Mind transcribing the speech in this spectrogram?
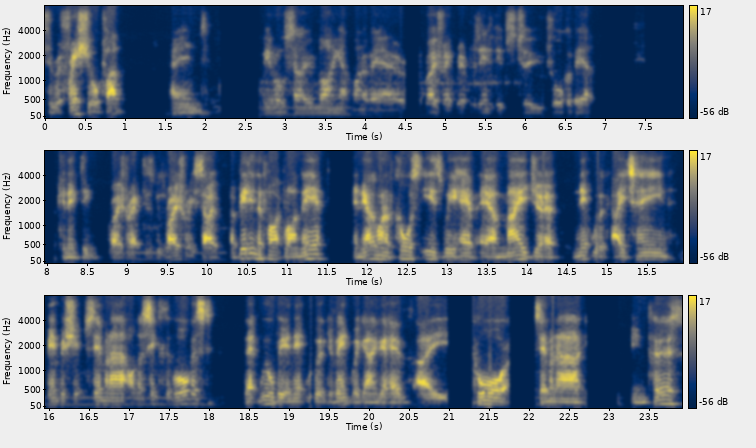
to refresh your club. And we're also lining up one of our Rotary representatives to talk about connecting Rotaractors with Rotary. So a bit in the pipeline there. And the other one, of course, is we have our major Network 18 membership seminar on the 6th of August. That will be a networked event. We're going to have a core seminar in Perth,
